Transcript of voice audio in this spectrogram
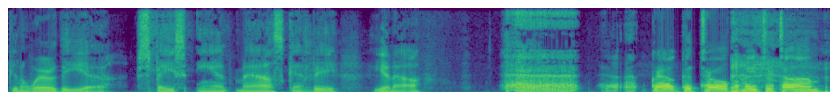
going to wear the uh, space ant mask and be, you know, ground control to Major Tom.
